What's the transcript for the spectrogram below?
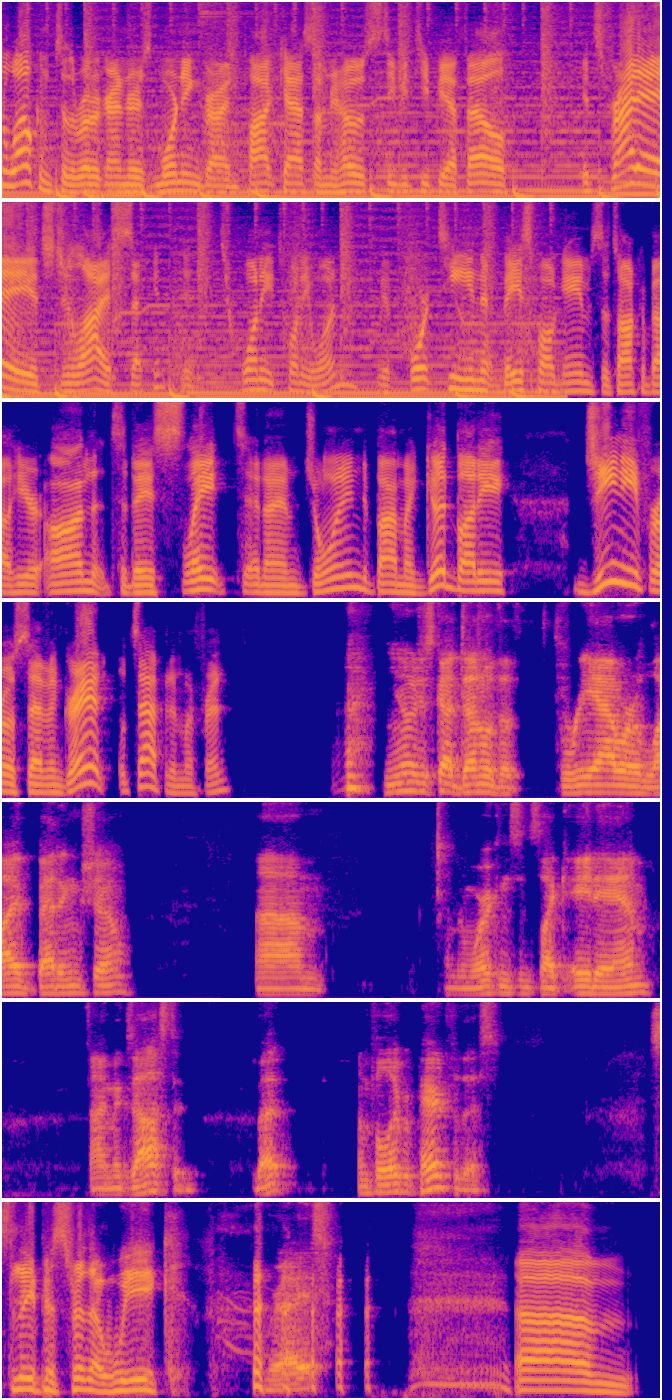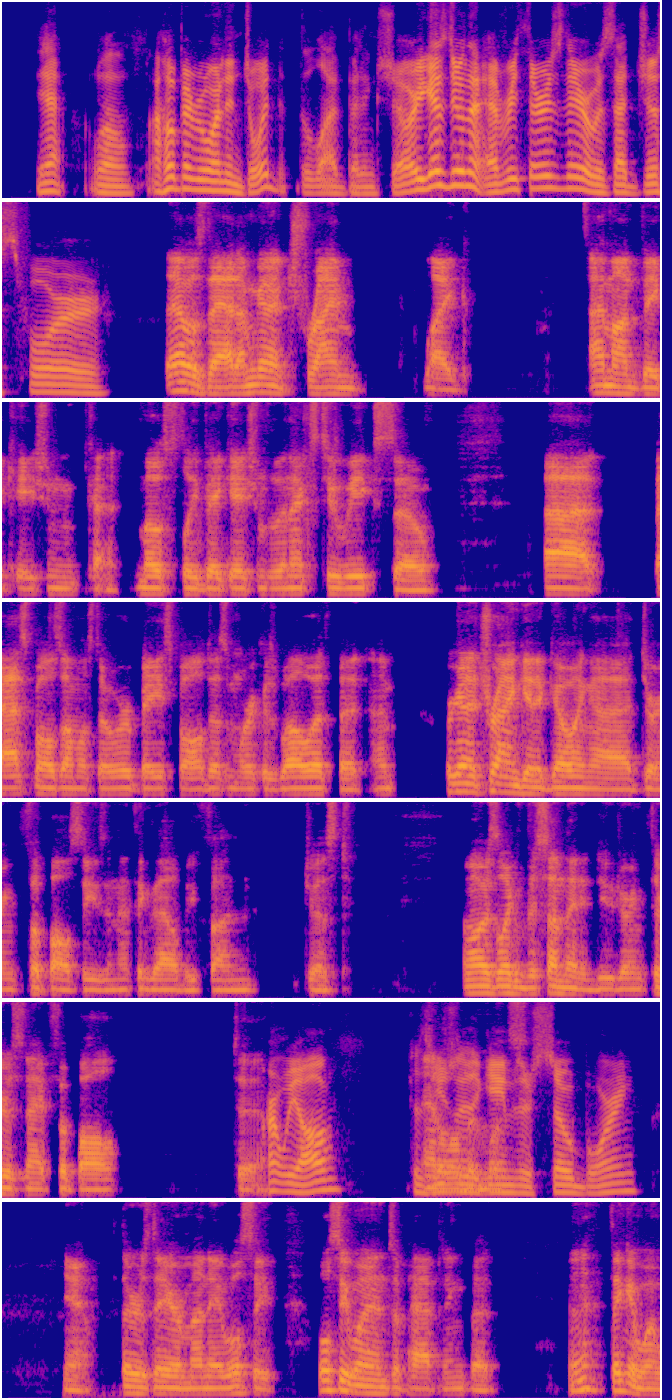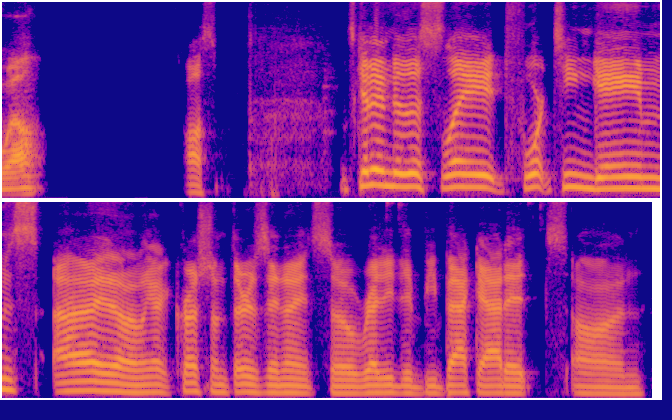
Everyone. Welcome to the Roto Grinders Morning Grind Podcast. I'm your host, Stevie TPFL. It's Friday. It's July 2nd, it's 2021. We have 14 baseball games to talk about here on today's slate, and I am joined by my good buddy, Genie for 07. Grant, what's happening, my friend? You know, just got done with a three hour live betting show. Um, I've been working since like 8 a.m. I'm exhausted, but I'm fully prepared for this. Sleep is for the weak. Right. um yeah, well, I hope everyone enjoyed the live betting show. Are you guys doing that every Thursday or was that just for That was that. I'm going to try and like I'm on vacation, kind of mostly vacation for the next 2 weeks, so uh basketball's almost over, baseball doesn't work as well with, but I'm we're going to try and get it going uh during football season. I think that'll be fun. Just I'm always looking for something to do during Thursday night football. To aren't we all? Because usually the games are so boring. Yeah, Thursday or Monday, we'll see. We'll see what ends up happening, but eh, I think it went well. Awesome. Let's get into this slate. 14 games. I uh, got crushed on Thursday night, so ready to be back at it on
